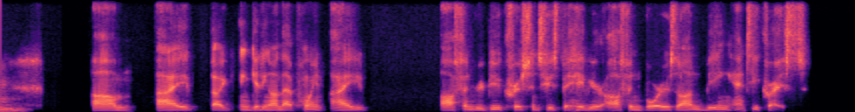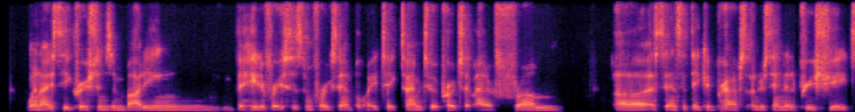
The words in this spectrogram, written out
Mm-hmm. Um, I, uh, in getting on that point, I often rebuke Christians whose behavior often borders on being antichrist. When I see Christians embodying the hate of racism, for example, I take time to approach that matter from uh, a sense that they could perhaps understand and appreciate.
